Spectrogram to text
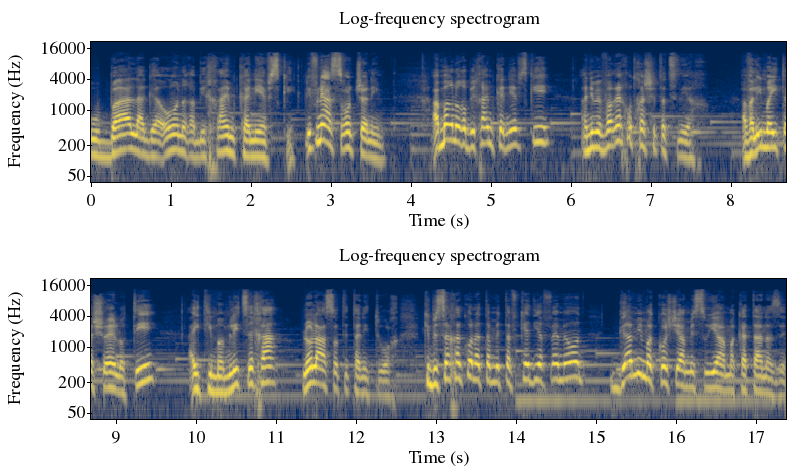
הוא בא לגאון רבי חיים קניבסקי, לפני עשרות שנים. אמר לו רבי חיים קניבסקי, אני מברך אותך שתצליח, אבל אם היית שואל אותי, הייתי ממליץ לך לא לעשות את הניתוח. כי בסך הכל אתה מתפקד יפה מאוד, גם עם הקושי המסוים, הקטן הזה.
